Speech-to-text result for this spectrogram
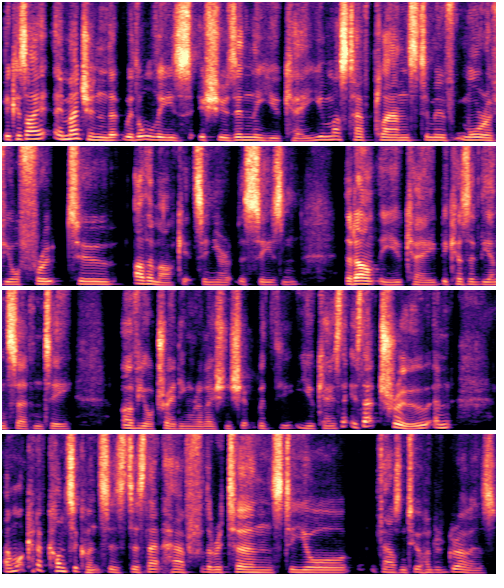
because I imagine that with all these issues in the UK, you must have plans to move more of your fruit to other markets in Europe this season that aren't the UK because of the uncertainty of your trading relationship with the UK. Is that, is that true? And and what kind of consequences does that have for the returns to your 1,200 growers?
